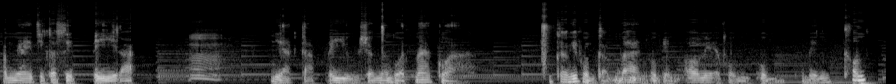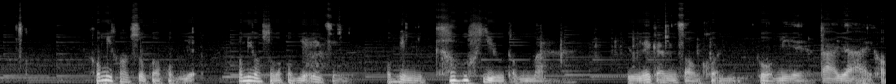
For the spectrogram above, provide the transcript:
ทำงานจริงก็สิบปีละอืมอยากกลับไปอยู่ชนบทมากกว่าทุกครั้งที่ผมกลับบ้านผมเห็นพ่อแม่ผมผมผมเห็นเขาเขามีความสุขกว่าผมเยอะเขามีความสุขกว่าผมเยอะจริงๆผมเห็นเขาอยู่กับหมา อยู่ด้วยกันสองคนผัวเมียตายายเขา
